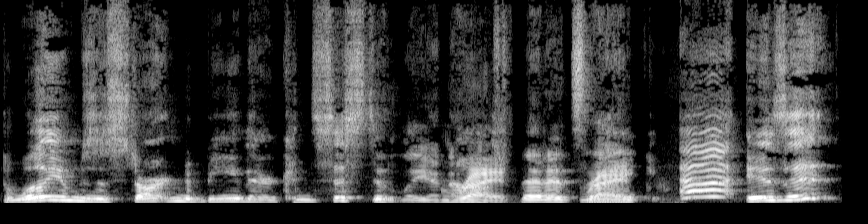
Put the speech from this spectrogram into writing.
the Williams is starting to be there consistently enough right. that it's right. like, ah, is it?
